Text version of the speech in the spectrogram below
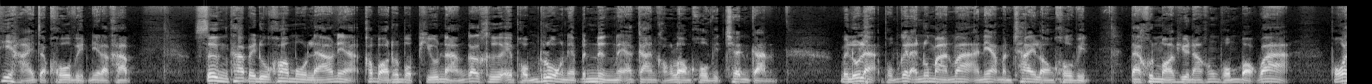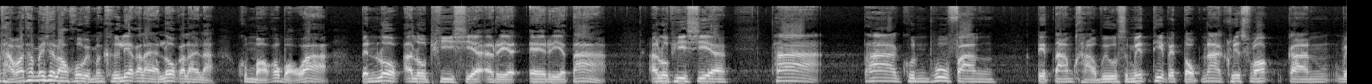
ที่หายจากโควิดนี่แหละครับ ซึ่งถ้าไปดูข้อมูลแล้วเนี่ยเขาบอกระบบผิวหนังก็คือไอ้ผมร่วงเนี่ยเป็นหนึ่งในอาการของลองโควิด เช่นกัน ไม่รู้แหละ ผมก็เลยอนุมานว่าอันเนี้ยมันใช่ลองโควิด แต่คุณหมอผิวหนังของผมบอกว่า ผมก็ถามว่าถ้าไม่ใช่ลองโควิดมันคือเรียกอะไรอะโรคอะไรล่ะ คุณหมอก็บอกว่าเป็นโรคอะโลพีเชียเอเรียตาอะโลพีเชียถ้าถ้าคุณผู้ฟัง ติดตามข่าววิลสมิธที่ไปตบหน้าคริสร็อกกลางเว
